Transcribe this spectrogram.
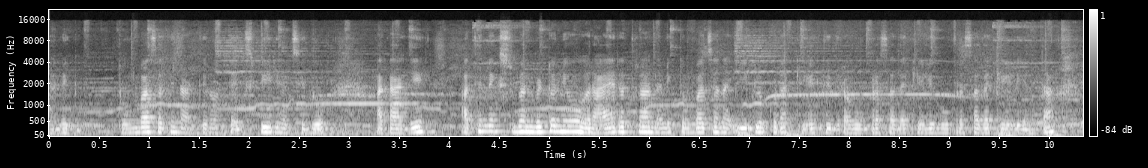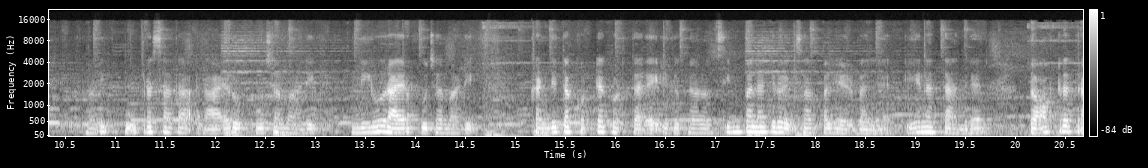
ನನಗೆ ತುಂಬ ಸತಿ ನಡೆದಿರೋಂಥ ಎಕ್ಸ್ಪೀರಿಯೆನ್ಸ್ ಇದು. ಹಾಗಾಗಿ ಅದು ನೆಕ್ಸ್ಟ್ ಬಂದುಬಿಟ್ಟು ನೀವು ರಾಯರ ಹತ್ರ ನನಗೆ ತುಂಬ ಜನ ಈಗಲೂ ಕೂಡ ಕೇಳ್ತಿದ್ರು ಹೂಪ್ರಸಾದ ಕೇಳಿ, ಹೂ ಪ್ರಸಾದ ಕೇಳಿ ಅಂತ. ನೋಡಿ ಭೂಪ್ರಸಾದ ರಾಯರು ಪೂಜೆ ಮಾಡಿ, ನೀವು ರಾಯರ ಪೂಜೆ ಮಾಡಿ, ಖಂಡಿತ ಕೊಟ್ಟೆ ಕೊಡ್ತಾರೆ. ಇದಕ್ಕೆ ನಾನು ಸಿಂಪಲ್ ಆಗಿರೋ ಎಕ್ಸಾಂಪಲ್ ಹೇಳಬಲ್ಲೆ. ಏನಂತ ಅಂದರೆ ಡಾಕ್ಟ್ರ್ ಹತ್ರ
